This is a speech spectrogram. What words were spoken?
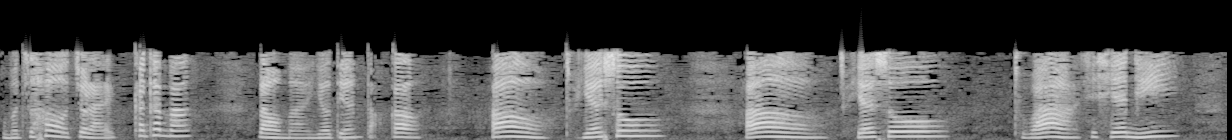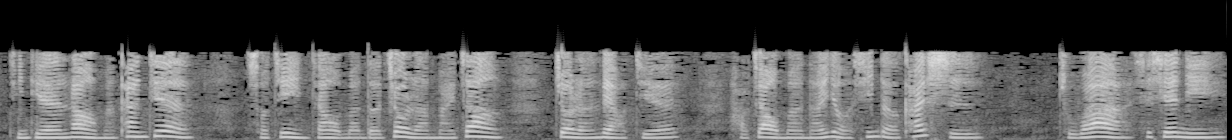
我们之后就来看看吧。让我们有点祷告。哦，主耶稣，哦，主耶稣，主啊，谢谢你。今天让我们看见，守静将我们的旧人埋葬，旧人了结，好叫我们能有新的开始。主啊，谢谢你，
